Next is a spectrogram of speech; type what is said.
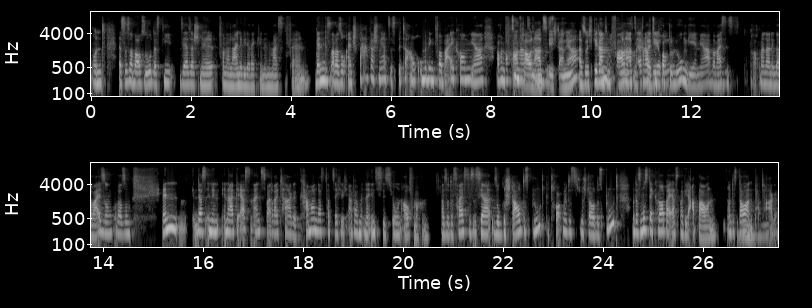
Und es ist aber auch so, dass die sehr, sehr schnell von alleine wieder weggehen in den meisten Fällen. Wenn das aber so ein starker Schmerz ist, bitte auch unbedingt vorbeikommen, ja. Auch, ein auch Frauenarzt zum Frauenarzt gehe ich dann, ja. Also ich gehe dann zum Frauenarzt, man kann auch zum Proktologen gehen, ja. Aber meistens braucht man dann eine Überweisung oder so. Wenn das in den, innerhalb der ersten ein, zwei, drei Tage, kann man das tatsächlich einfach mit einer Inzision aufmachen. Also das heißt, das ist ja so gestautes Blut, getrocknetes, gestautes Blut und das muss der Körper erstmal wieder abbauen. Und das dauert ein paar mhm. Tage.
